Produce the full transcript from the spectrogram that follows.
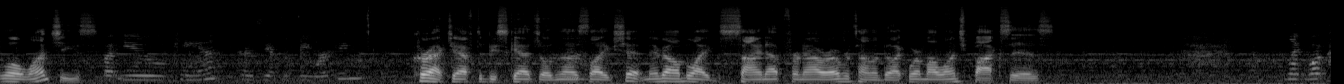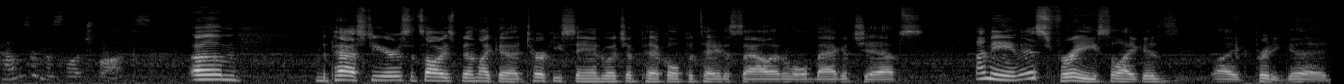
little lunchies. But you can't because you have to be working. Correct, you have to be scheduled. And I was like, shit, maybe I'll like sign up for an hour overtime and be like, where my lunch box is. Like, what comes in this lunchbox? Um, the past years, it's always been like a turkey sandwich, a pickle, potato salad, a little bag of chips. I mean, it's free, so like it's like pretty good.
